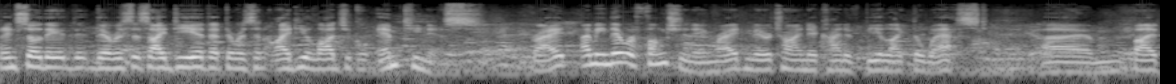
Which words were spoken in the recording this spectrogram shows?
and so they, there was this idea that there was an ideological emptiness, right? I mean, they were functioning, right, and they were trying to kind of be like the West, um, but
